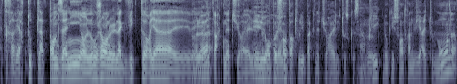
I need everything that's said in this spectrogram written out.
À travers toute la Tanzanie, en longeant le lac Victoria et, les parcs naturels. Et en passant par tous les parcs naturels et tout ce que ça mhm. implique. Donc, ils sont en train de virer tout le monde.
